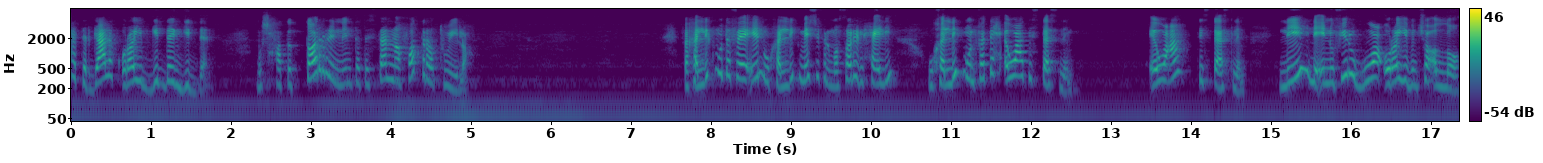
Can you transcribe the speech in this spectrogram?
هترجع لك قريب جدا جدا. مش هتضطر إن انت تستنى فترة طويلة. فخليك متفائل وخليك ماشي في المسار الحالي وخليك منفتح اوعى تستسلم. اوعى تستسلم. ليه؟ لأنه في رجوع قريب إن شاء الله.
